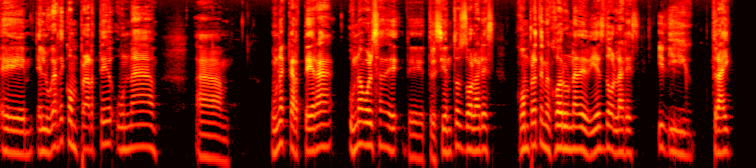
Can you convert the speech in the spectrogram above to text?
eh, en lugar de comprarte una, ah, una cartera, una bolsa de, de 300 dólares, cómprate mejor una de 10 dólares Y, y trae...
